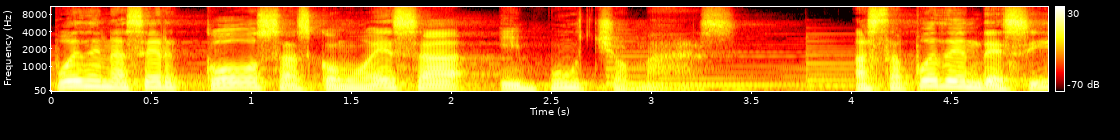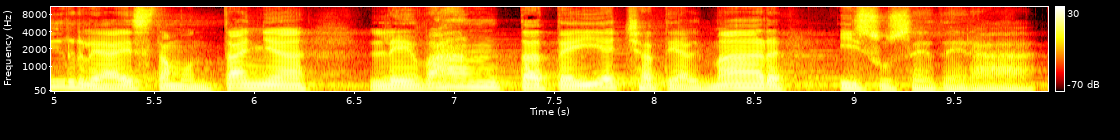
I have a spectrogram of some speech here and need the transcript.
pueden hacer cosas como esa y mucho más. Hasta pueden decirle a esta montaña, levántate y échate al mar, y sucederá.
